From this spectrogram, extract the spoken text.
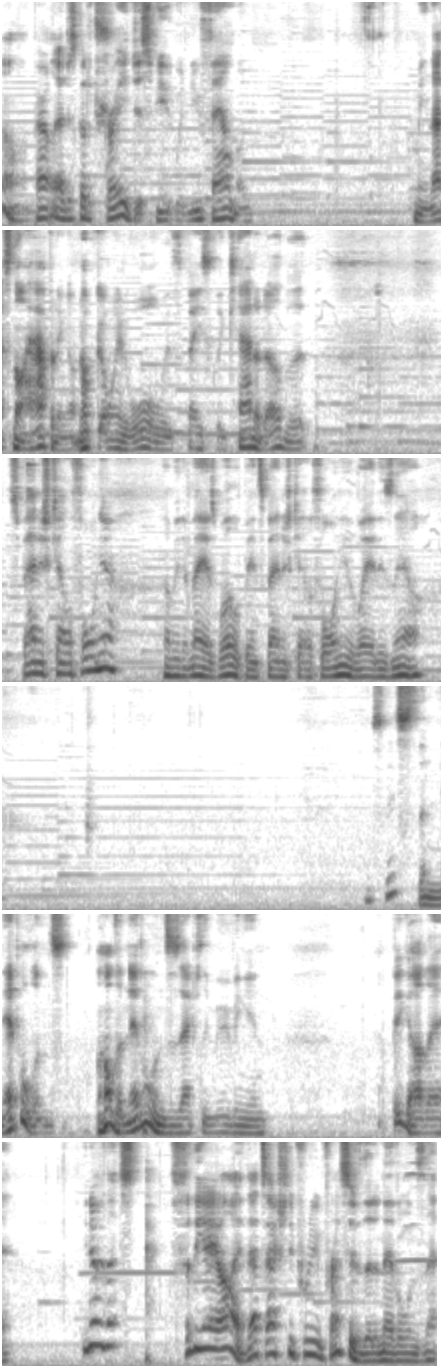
Oh, apparently I just got a trade dispute with Newfoundland. I mean, that's not happening. I'm not going to war with basically Canada, but Spanish California? I mean, it may as well have been Spanish California the way it is now. What's this? The Netherlands. Oh, the Netherlands is actually moving in. How big are they? You know, that's for the AI. That's actually pretty impressive that the Netherlands that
